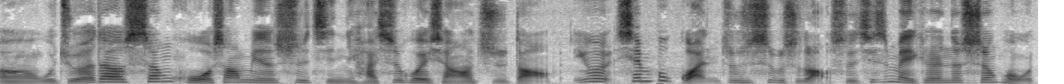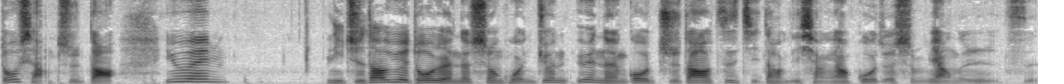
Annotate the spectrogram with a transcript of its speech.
嗯，我觉得生活上面的事情，你还是会想要知道，因为先不管就是是不是老师，其实每个人的生活我都想知道，因为你知道越多人的生活，你就越能够知道自己到底想要过着什么样的日子。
